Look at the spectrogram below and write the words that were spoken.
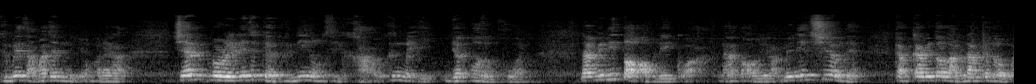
คือไม่สามารถจะหนีออกมาได้ละ ฉะนั้นบริเวณนี้จะเกิดพื้นที่ของสีขาวขึ้นมาอีกเยอะพอสมควรนะมินิต่อออกดีกว่านะต่อออกดีกว่ามินิเชื่อมเนี่ยกับการเป็นตัวหลังดำกระโดดไป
